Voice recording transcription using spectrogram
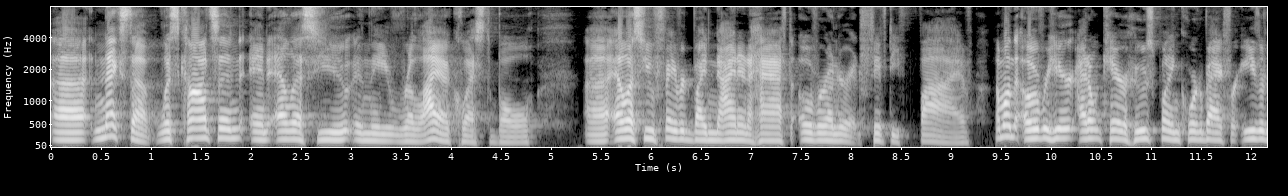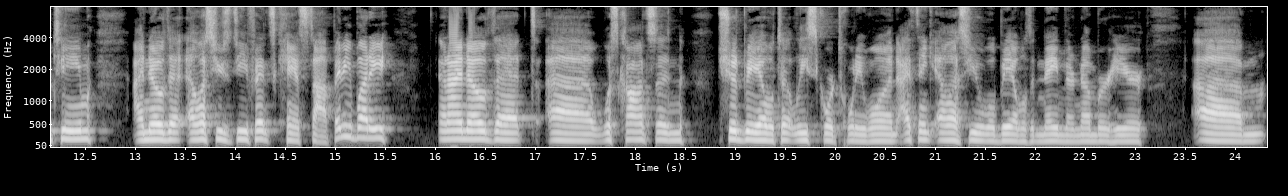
Uh, next up, Wisconsin and LSU in the ReliaQuest Bowl. Uh, LSU favored by nine and a half, the over under at 55. I'm on the over here. I don't care who's playing quarterback for either team. I know that LSU's defense can't stop anybody. And I know that uh, Wisconsin should be able to at least score 21. I think LSU will be able to name their number here. Um,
